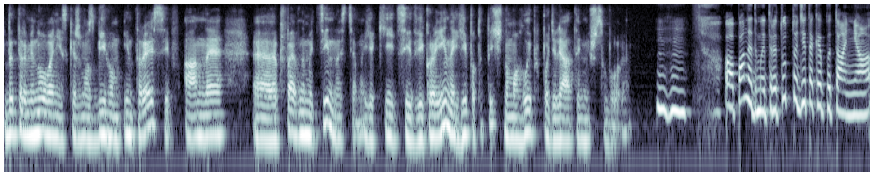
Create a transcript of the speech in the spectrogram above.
детерміновані, скажімо, збігом інтересів, а не е, певними цінностями, які ці дві країни гіпотетично могли б поділяти між собою. Угу. Пане Дмитре, тут тоді таке питання.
